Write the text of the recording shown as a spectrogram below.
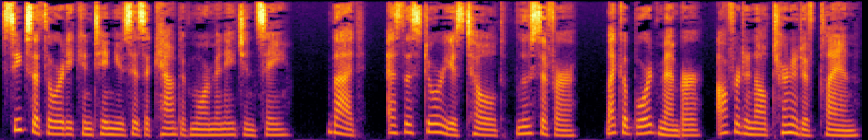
Seeks Authority continues his account of Mormon agency. But, as the story is told, Lucifer, like a board member, offered an alternative plan,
